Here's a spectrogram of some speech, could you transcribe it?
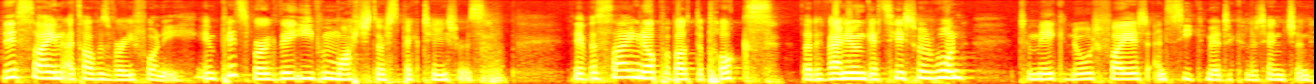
This sign I thought was very funny. In Pittsburgh, they even watch their spectators. They have a sign up about the pucks that if anyone gets hit with one, to make notify it and seek medical attention.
